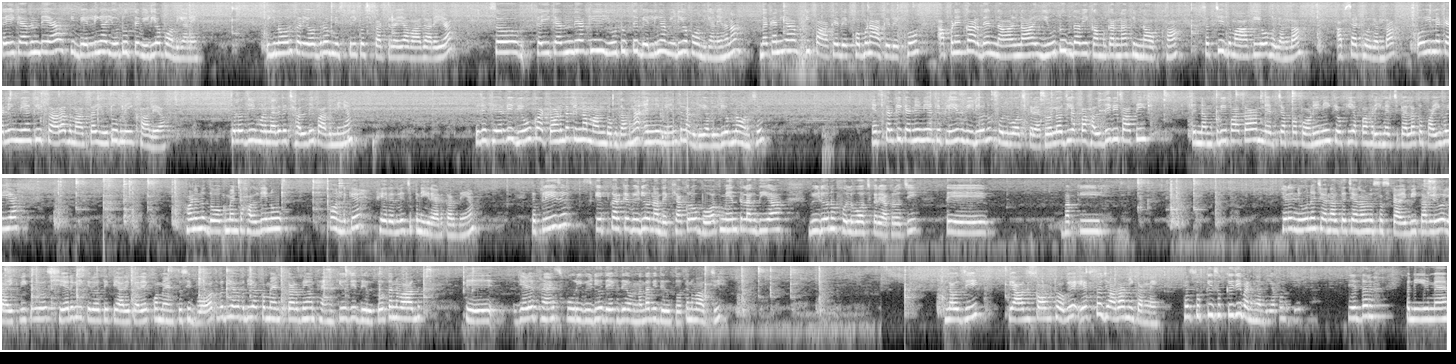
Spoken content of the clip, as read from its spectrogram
ਕਈ ਕਹਿ ਦਿੰਦੇ ਆ ਕਿ ਬੇਲੀਆਂ YouTube ਤੇ ਵੀਡੀਓ ਪਾਉਂਦੀਆਂ ਨੇ। ਇਗਨੋਰ ਕਰਿਓ, ਉਧਰੋਂ ਮਿਸਤਰੀ ਕੁਝ ਕੱਟ ਰਹੇ ਆ, ਆਵਾਜ਼ ਆ ਰਹੀ ਆ। ਸੋ ਕਈ ਕਹਿ ਦਿੰਦੇ ਆ ਕਿ YouTube ਤੇ ਬੇਲੀਆਂ ਵੀਡੀਓ ਪਾਉਂਦੀਆਂ ਨੇ, ਹਨਾ। ਮੈਂ ਕਹਿੰਦੀ ਆ ਕਿ ਪਾ ਕੇ ਦੇਖੋ, ਬਣਾ ਕੇ ਦੇਖੋ। ਆਪਣੇ ਘਰ ਦੇ ਨਾਲ ਨਾਲ YouTube ਦਾ ਵੀ ਕੰਮ ਕਰਨਾ ਕਿੰਨਾ ਔਖਾ। ਸੱਚੀ ਦਿਮਾਗ ਹੀ ਉਹ ਹੋ ਜਾਂਦਾ ਅਪਸੈਟ ਹੋ ਜਾਂਦਾ। ਉਹੀ ਮੈਂ ਕਹਿੰਦੀ ਹੁੰਦੀ ਆ ਕਿ ਸਾਰਾ ਦਿਮਾਗ ਤਾਂ YouTube ਨੇ ਹੀ ਖਾ ਲਿਆ। ਚਲੋ ਜੀ, ਹੁਣ ਮੈਂ ਇਹਦੇ ਵਿੱਚ ਹਲਦੀ ਪਾ ਦਿੰਨੀ ਆ ਤੇ ਜੇ ਫੇਰ ਵੀ ਵਿਊ ਘੱਟ ਆਉਣ ਤਾਂ ਕਿੰਨਾ ਮਨ ਦੁਖਦਾ, ਹਨਾ? ਇੰਨੀ ਮਿਹਨਤ ਲੱਗਦੀ ਆ ਵੀਡੀਓ ਬਣਾਉਣ 'ਚ। ਇਸ ਕਰਕੇ ਕਹਿੰਦੀ ਹੁੰਦੀ ਆ ਕਿ ਪਲੀਜ਼ ਵੀਡੀਓ ਨੂੰ ਫੁੱਲ ਵਾਚ ਕਰਿਆ ਕਰੋ। ਲਓ ਜੀ, ਆਪਾਂ ਹਲਦੀ ਵੀ ਪਾਤੀ। ਤੇ ਨਮਕ ਵੀ ਪਾਤਾ, ਮਿਰਚ ਆਪਾਂ ਪਾਉਣੀ ਨਹੀਂ ਕਿਉਂਕਿ ਆਪਾਂ ਹਰੀ ਮਿਰਚ ਪਹਿਲਾਂ ਤੋਂ ਪਾਈ ਹੋਈ ਆ। ਹੁਣ ਇਹਨੂੰ 2 ਮਿੰਟ ਹਲਦੀ ਨੂੰ ਭੁੰਨ ਕੇ ਫਿਰ ਇਹਦੇ ਵਿੱਚ ਪਨੀਰ ਐਡ ਕਰਦੇ ਆ। ਤੇ ਪਲੀਜ਼ ਸਕਿਪ ਕਰਕੇ ਵੀਡੀਓ ਨਾ ਦੇਖਿਆ ਕਰੋ, ਬਹੁਤ ਮਿਹਨਤ ਲੱਗਦੀ ਆ। ਵੀਡੀਓ ਨੂੰ ਫੁੱਲ ਵਾਚ ਕਰਿਆ ਕਰੋ ਜੀ। ਤੇ ਬਾਕੀ ਜਿਹੜੇ ਨਿਊ ਨੇ ਚੈਨਲ ਤੇ ਚੈਨਲ ਨੂੰ ਸਬਸਕ੍ਰਾਈਬ ਵੀ ਕਰ ਲਿਓ ਲਾਈਕ ਵੀ ਕਰਿਓ ਸ਼ੇਅਰ ਵੀ ਕਰਿਓ ਤੇ ਪਿਆਰੇ ਪਿਆਰੇ ਕਮੈਂਟ ਤੁਸੀਂ ਬਹੁਤ ਵਧੀਆ ਵਧੀਆ ਕਮੈਂਟ ਕਰਦੇ ਹੋ। ਥੈਂਕ ਯੂ ਜੀ, ਦਿਲ ਤੋਂ ਧੰਨਵਾਦ। ਤੇ ਜਿਹੜੇ ਫਰੈਂਡਸ ਪੂਰੀ ਵੀਡੀਓ ਦੇਖਦੇ ਆ, ਉਹਨਾਂ ਦਾ ਵੀ ਦਿਲ ਤੋਂ ਧੰਨਵਾਦ ਜੀ। ਲਓ ਜੀ, ਪਿਆਜ਼ ਸੌਫਟ ਹੋ ਗਏ, ਇਸ ਤੋਂ ਜ਼ਿਆਦਾ ਨਹੀਂ ਕਰਨੇ। ਫਿਰ ਸੁੱਕੀ ਸੁੱਕੀ ਜੀ ਬਣ ਜਾਂਦੀ ਆ ਭੁਰਜੀ। ਤੇ ਇੱਧਰ ਪਨੀਰ ਮੈਂ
